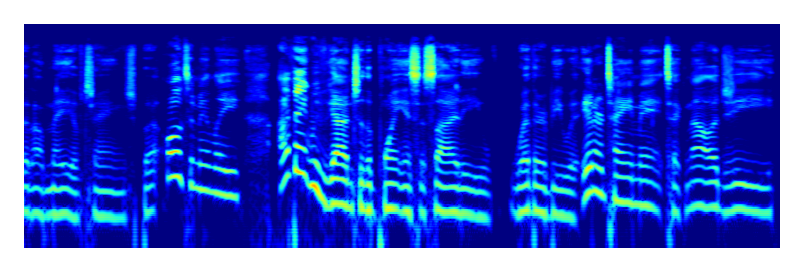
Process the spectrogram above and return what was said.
that I may have changed, but ultimately, I think we've gotten to the point in society, whether it be with entertainment, technology,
